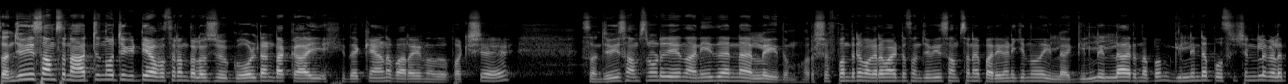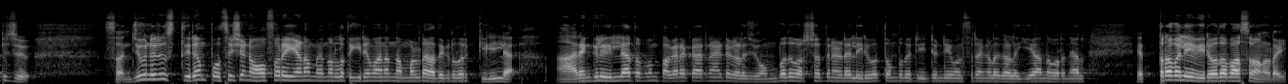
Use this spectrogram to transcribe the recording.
സഞ്ജു വി സാംസൺ ആറ്റുനോറ്റ് കിട്ടിയ അവസരം തലച്ചു ഗോൾഡൻ ഡക്കായി. ഇതൊക്കെയാണ് പറയുന്നത്. പക്ഷേ സഞ്ജു വി സാംസണോട് ചെയ്യുന്ന അനീതി തന്നെ അല്ലേ ഇതും? ഋഷഭ് പന്തിന് പകരമായിട്ട് സഞ്ജു വി സാംസണെ പരിഗണിക്കുന്നതേ ഇല്ല. ഗില്ലില്ലായിരുന്നപ്പം ഗില്ലിന്റെ പൊസിഷനിൽ കളിപ്പിച്ചു. സഞ്ജുവിനൊരു സ്ഥിരം പൊസിഷൻ ഓഫർ ചെയ്യണം എന്നുള്ള തീരുമാനം നമ്മളുടെ അധികൃതർക്കില്ല. ആരെങ്കിലും ഇല്ലാത്തപ്പം പകരക്കാരനായിട്ട് കളിച്ചു. ഒമ്പത് വർഷത്തിനിടയിൽ ഇരുപത്തൊമ്പത് ടി ട്വന്റി മത്സരങ്ങൾ കളിക്കുക എന്ന് പറഞ്ഞാൽ എത്ര വലിയ വിരോധാഭാസമാണ്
